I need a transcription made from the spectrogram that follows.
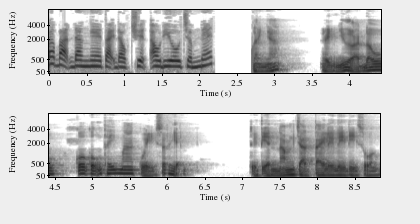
Các bạn đang nghe tại đọc chuyện audio.net Này nhá, Hình như ở đâu cô cũng thấy ma quỷ xuất hiện. Thủy Tiên nắm chặt tay Lily đi xuống.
